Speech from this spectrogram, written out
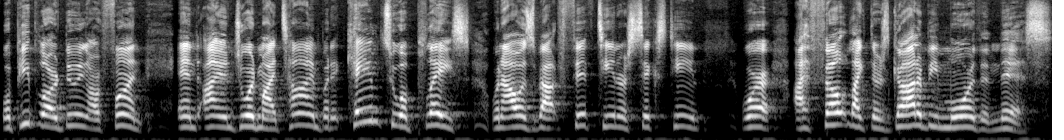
what people are doing are fun, and I enjoyed my time, but it came to a place when I was about 15 or 16 where I felt like there's got to be more than this.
